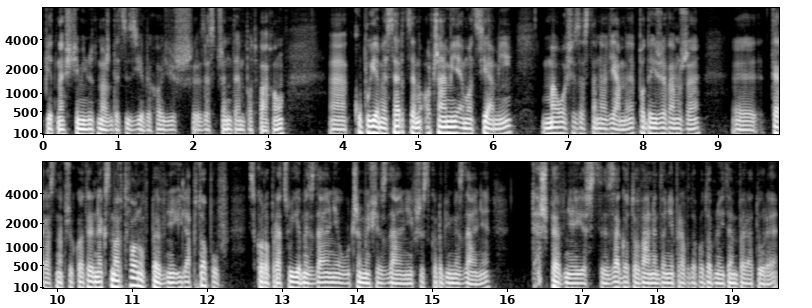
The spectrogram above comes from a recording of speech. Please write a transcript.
15 minut masz decyzję, wychodzisz ze sprzętem pod pachą. E, kupujemy sercem, oczami, emocjami, mało się zastanawiamy. Podejrzewam, że e, teraz na przykład rynek smartfonów pewnie i laptopów, skoro pracujemy zdalnie, uczymy się zdalnie i wszystko robimy zdalnie, też pewnie jest zagotowane do nieprawdopodobnej temperatury,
